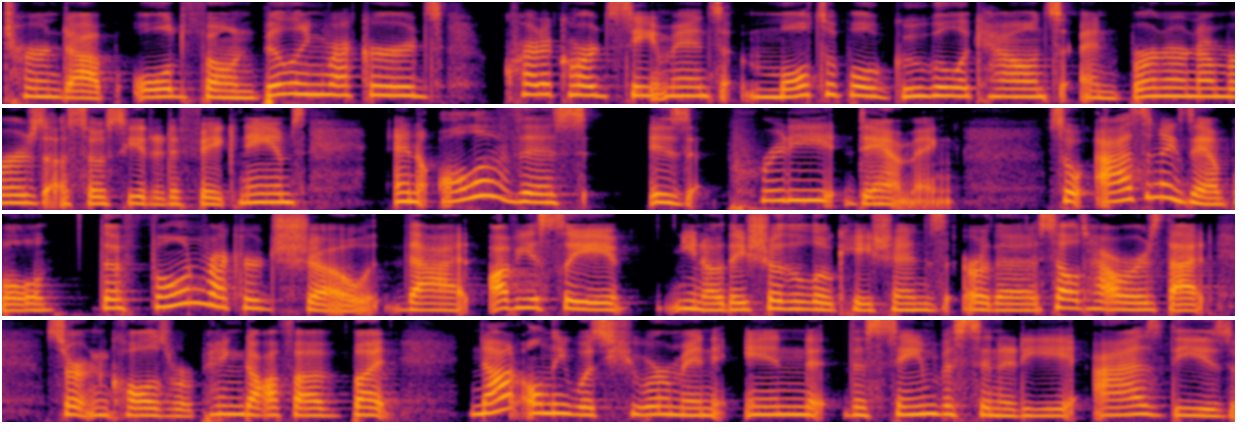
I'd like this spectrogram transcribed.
turned up old phone billing records, credit card statements, multiple Google accounts, and burner numbers associated to fake names. And all of this is pretty damning. So, as an example, the phone records show that obviously, you know, they show the locations or the cell towers that certain calls were pinged off of, but not only was Heuermann in the same vicinity as these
